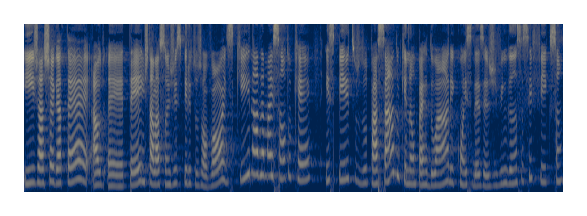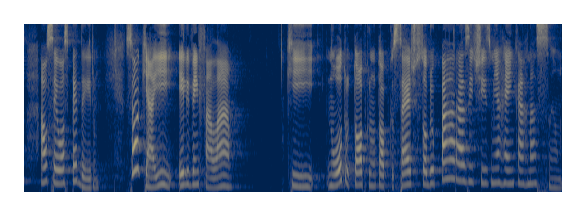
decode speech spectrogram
e já chega até é, ter instalações de espíritos ovoides que nada mais são do que espíritos do passado que não perdoaram e com esse desejo de vingança se fixam ao seu hospedeiro. Só que aí ele vem falar que no outro tópico, no tópico 7, sobre o parasitismo e a reencarnação.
